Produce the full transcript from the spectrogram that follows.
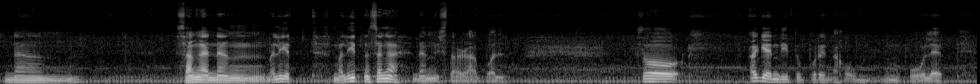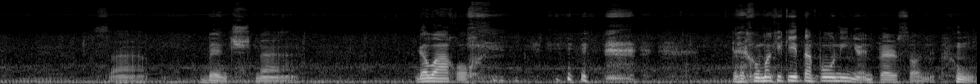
ng sanga ng maliit, maliit na sanga ng star apple. So, again, dito po rin ako umupo ulit sa bench na gawa ko. Kaya kung makikita po ninyo in person, itong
